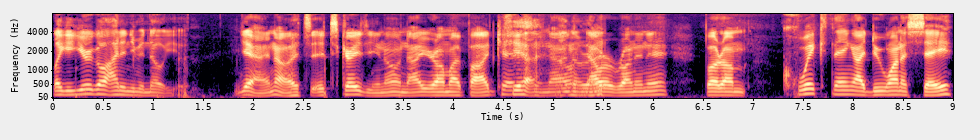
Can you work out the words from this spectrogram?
Like a year ago, I didn't even know you. yeah, I know it's it's crazy. You know, now you're on my podcast, Yeah, and now know, now we're running it. But um, quick thing I do want to say:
